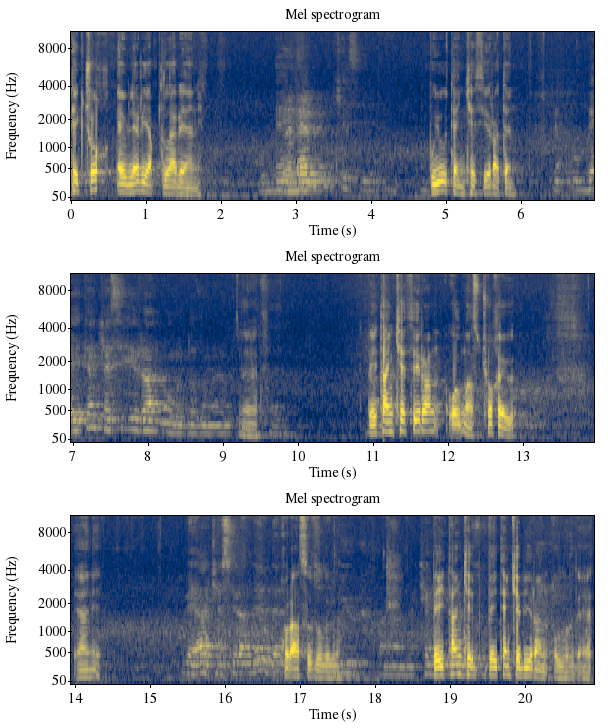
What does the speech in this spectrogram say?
Pek çok evler yaptılar yani. Buyuten kesiraten. Beyten kesiran olurdu o zaman. Evet. Beytan kesiran olmaz. Çok ev. Yani Veya kesiran değil de kurasız olurdu. büyük Beytan, ke, beyten kebiran olurdu evet.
